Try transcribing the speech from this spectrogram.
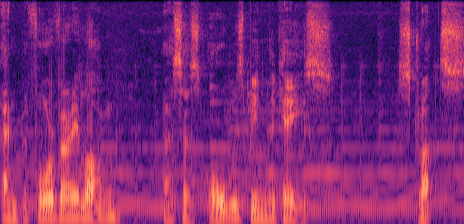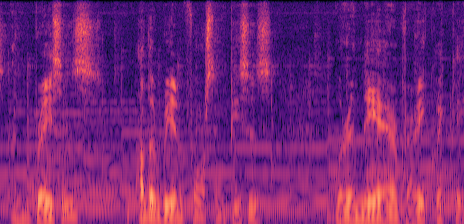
And before very long, as has always been the case, struts and braces, other reinforcing pieces, were in the air very quickly.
